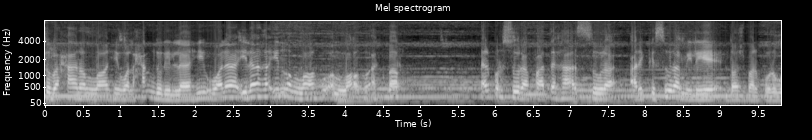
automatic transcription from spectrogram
সুবহানাল্লাহি ওয়ালহামদুলিল্লাহি ওয়ালা ইলাহা ইল্লাল্লাহু, আল্লাহু আকবার। এরপর সুরা ফাতেহা, সুরা আরেকটি সুরা মিলিয়ে দশ বার পড়ব।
